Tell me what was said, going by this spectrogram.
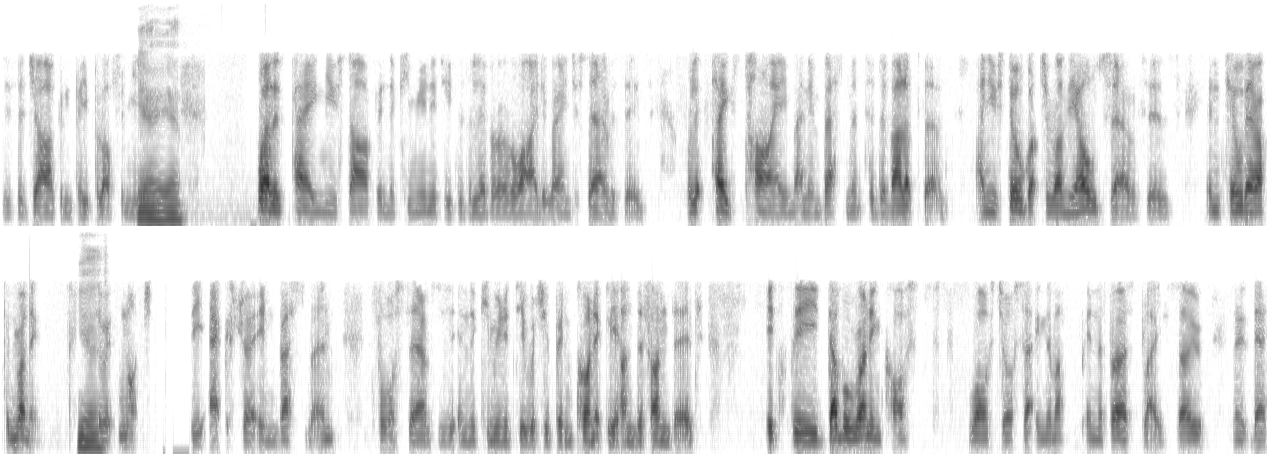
is the jargon people often use. Yeah, yeah. Well as paying new staff in the community to deliver a wider range of services. Well, it takes time and investment to develop them, and you've still got to run the old services until they're up and running. Yeah. So it's not the extra investment for services in the community which have been chronically underfunded. It's the double running costs whilst you're setting them up in the first place. So there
